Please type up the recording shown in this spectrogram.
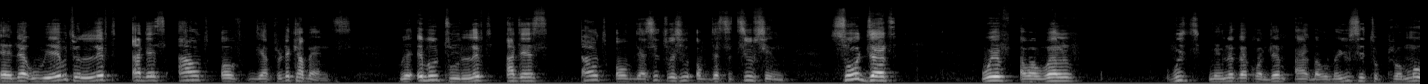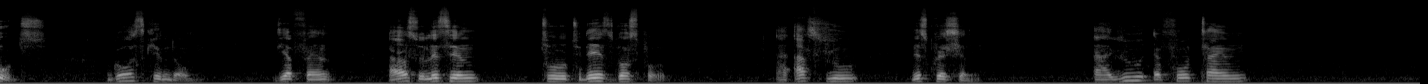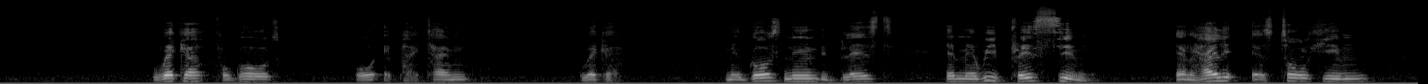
and that we're able to lift others out of their predicaments. We're able to lift others out of their situation of destitution so that with our wealth, which may never condemn us, but we may use it to promote God's kingdom. Dear friend, as you listen to today's gospel, I ask you this question Are you a full time worker for God or a part time worker. May God's name be blessed and may we praise Him and highly extol Him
